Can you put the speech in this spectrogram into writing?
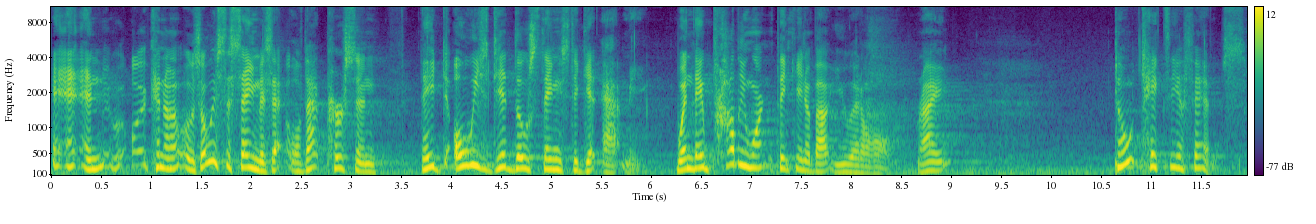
And, uh, and kind of, it was always the same as that, well, that person, they always did those things to get at me when they probably weren't thinking about you at all, right? Don't take the offense.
